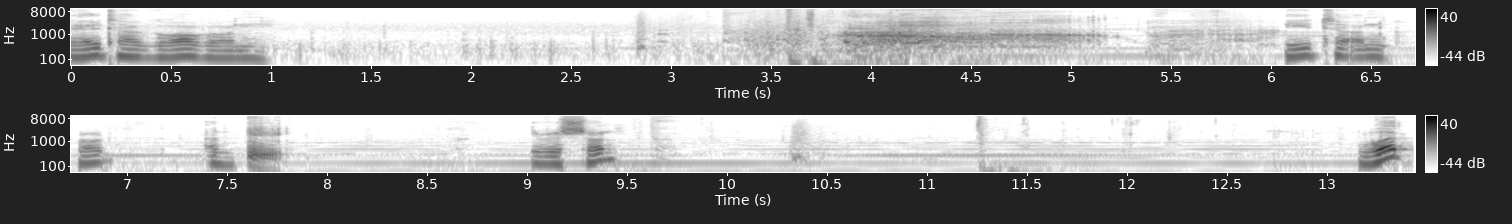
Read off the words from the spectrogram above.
Delta Gorgon. Bete an Crowd. An. Ihr wisst schon. What?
